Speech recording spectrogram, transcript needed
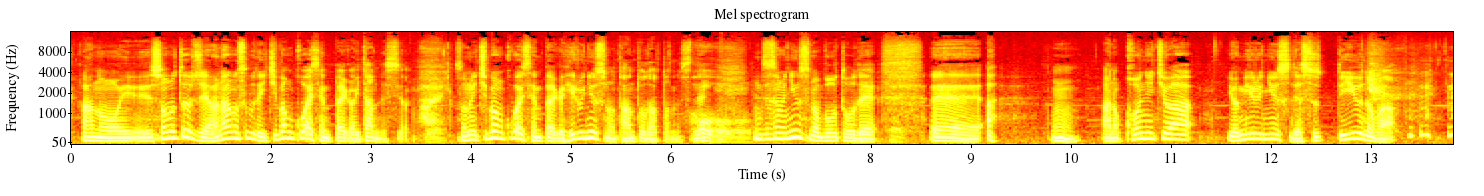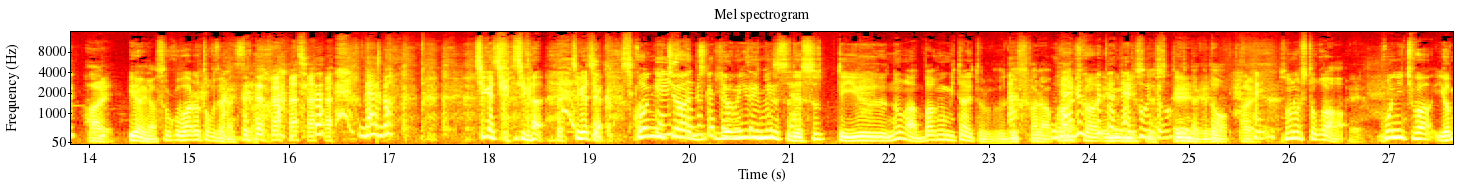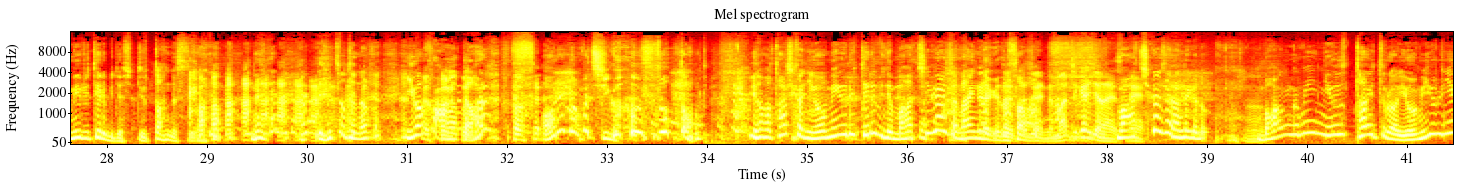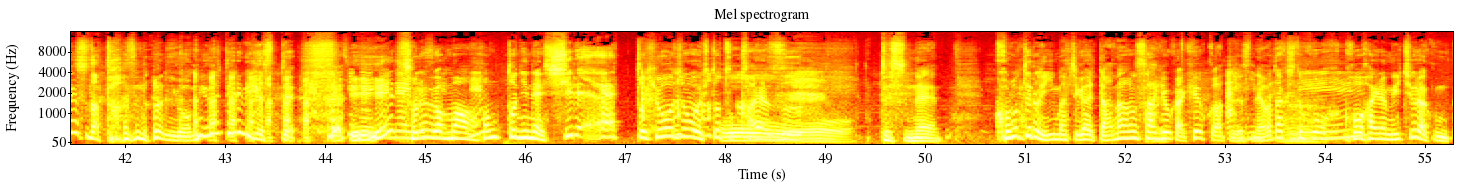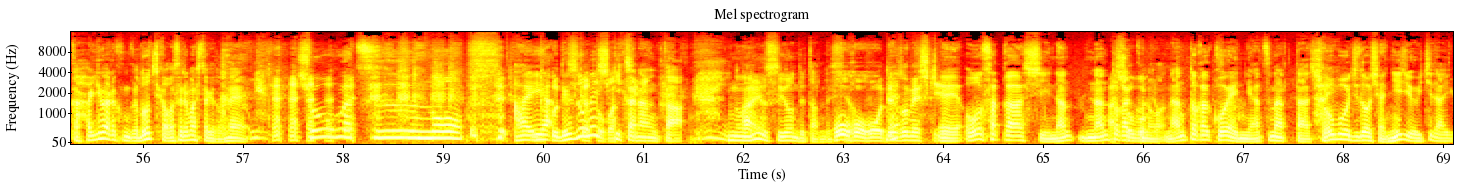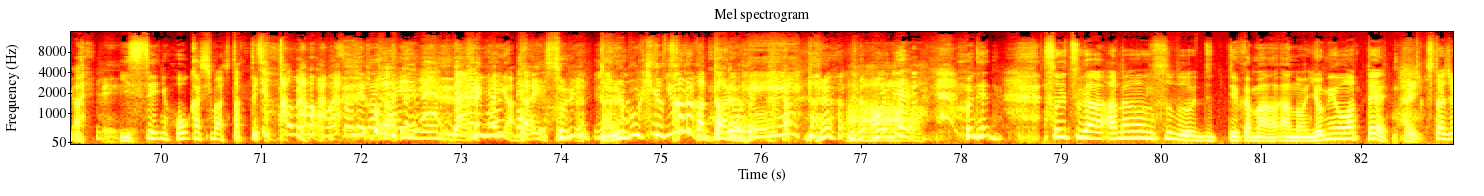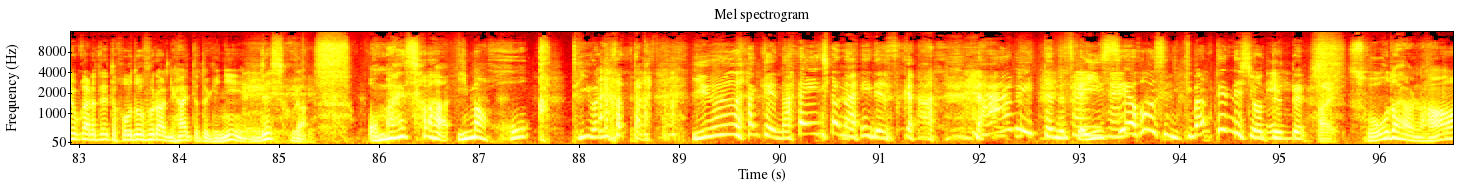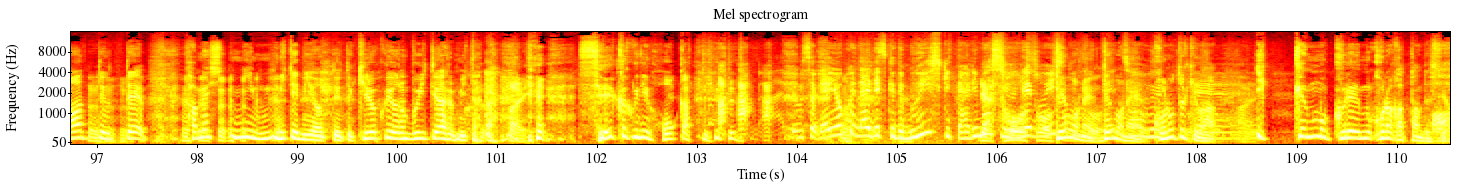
あのえーその当時アナウンス部で一番怖い先輩がいたんですよ。はいその一番怖い先輩が昼ニュースの担当だったんですね。でそのニュースの冒頭で、えーあうんあのこんにちは読売ニュースですっていうのが はいいやいやそこ笑うとこじゃないですよ。なの。違う違う違う。違う違う。こんにちは読売ニュースですっていうのが番組タイトルですから、こんにちは読売ニュースですって言うんだけどその人がえこんにちは読売テレビですって言ったんですよ。ね、えちょっとなんか違和感あってあれ？あれ？なんか違うぞと思って。いやまあ確かに読売テレビで間違いじゃないんだけどさ。間違いじゃないですね。間違いじゃないんだけど、番組ニュースタイトルは読売ニュースだったはずなのに読売テレビですって。えー？それがまあですよね。本当にねしれーっと表情を一つ変えずですねこの手の言い間違いってアナウンサー業界結構あってですね、私と後輩の道浦君か萩原君かどっちか忘れましたけどね、正月の、あ、いや、出初め式かなんかのニュース読んでたんですよ。出初め式。えー大阪市なんなんとか区のなんとか公園に集まった消防自動車21台がええ。一斉に放火しましたって。言ったのよ。それは大問題。いやいや、それ誰も気がつかなかったのよ。誰も。ほいで、ほいで、そいつがアナウンス部っていうか、まあ、あの、読み終わって、はい。スタジオから出て報道フロアに入った時に、デスクが、お前さ、今放火って言わなかったか。言うわけないじゃないですか。何言ってんですか、はいはい。一斉放送に決まってんでしょって言って、はい。そうだよなって言って、試しに見てみようって言って、記録用の VTR 見たら、はい。正確に放火って言ってた。でもそれは良くないですけど無意識ってありますよね。でもね、でもね、この時は一件もクレーム来なかったんですよ。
